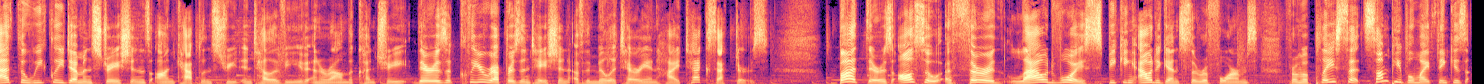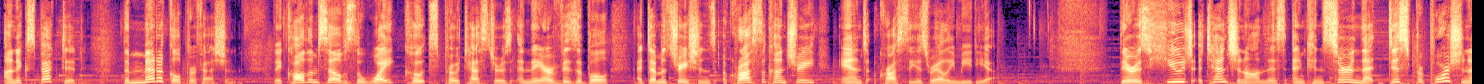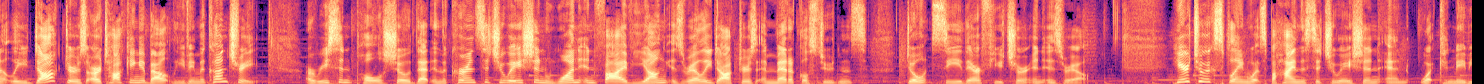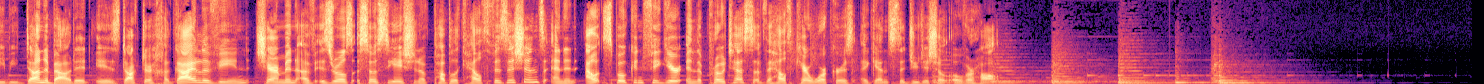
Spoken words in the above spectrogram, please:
At the weekly demonstrations on Kaplan Street in Tel Aviv and around the country, there is a clear representation of the military and high tech sectors. But there is also a third loud voice speaking out against the reforms from a place that some people might think is unexpected the medical profession. They call themselves the White Coats protesters, and they are visible at demonstrations across the country and across the Israeli media. There is huge attention on this and concern that disproportionately doctors are talking about leaving the country. A recent poll showed that in the current situation, one in five young Israeli doctors and medical students don't see their future in Israel. Here to explain what's behind the situation and what can maybe be done about it is Dr. Haggai Levine, chairman of Israel's Association of Public Health Physicians and an outspoken figure in the protests of the healthcare workers against the judicial overhaul.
